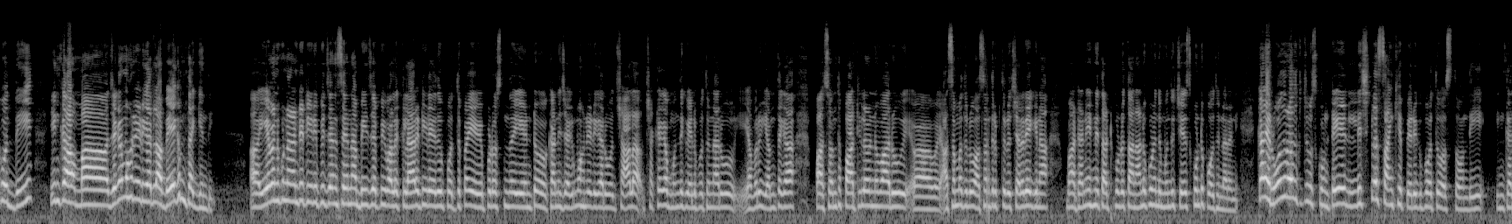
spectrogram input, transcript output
కొద్దీ ఇంకా మా జగన్మోహన్ రెడ్డి గారిలో ఆ వేగం తగ్గింది. ఏమనుకున్నారంటే టీడీపీ జనసేన బీజేపీ వాళ్ళకి క్లారిటీ లేదు పొత్తుపై ఎప్పుడు వస్తుందో ఏంటో కానీ జగన్మోహన్ రెడ్డి గారు చాలా చక్కగా ముందుకు వెళ్ళిపోతున్నారు. ఎవరు ఎంతగా సొంత పార్టీలో ఉన్నవారు ఆ, అసమ్మతులు అసంతృప్తులు చెలరేగిన వాటన్నింటిని తట్టుకుంటూ తాను అనుకున్నది ముందుకు చేసుకుంటూ పోతున్నారని. కానీ రోజు రోజుకు చూసుకుంటే లిస్టుల సంఖ్య పెరిగిపోతూ వస్తోంది ఇంకా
